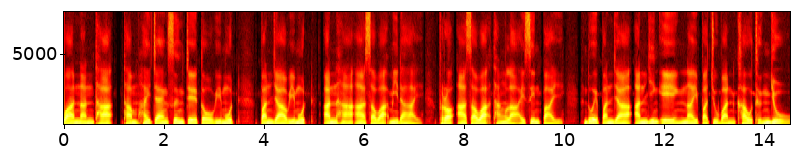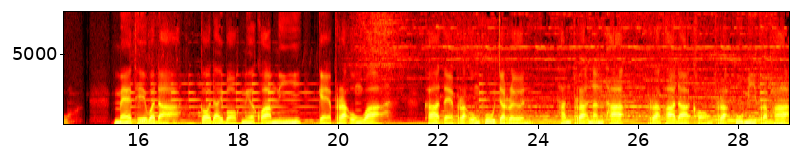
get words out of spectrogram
ว่านันทะทำให้แจ้งซึ่งเจโตวิมุตติ ปัญญาวิมุตติ อันหาอาสวะมิได้ เพราะอาสวะทั้งหลายสิ้นไป ด้วยปัญญาอันยิ่งเองในปัจจุบันเข้าถึงอยู่ แม้เทวดาก็ได้บอกเนื้อความนี้ แก่พระองค์ว่า ข้าแต่พระองค์ผู้เจริญ ท่านพระนันทะ พระพาดาของพระผู้มีพระภาค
